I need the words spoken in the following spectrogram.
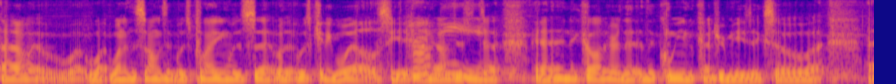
uh, one of the songs that was playing was uh, was Kitty Wells. You, you know, neat. just uh, and they called her the the queen of country music. So. Uh,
